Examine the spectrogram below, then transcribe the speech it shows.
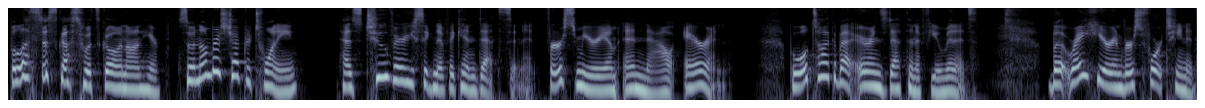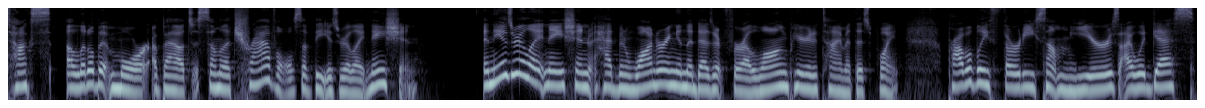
But let's discuss what's going on here. So, Numbers chapter 20 has two very significant deaths in it first Miriam and now Aaron. But we'll talk about Aaron's death in a few minutes. But right here in verse 14, it talks a little bit more about some of the travels of the Israelite nation. And the Israelite nation had been wandering in the desert for a long period of time at this point, probably 30 something years, I would guess,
